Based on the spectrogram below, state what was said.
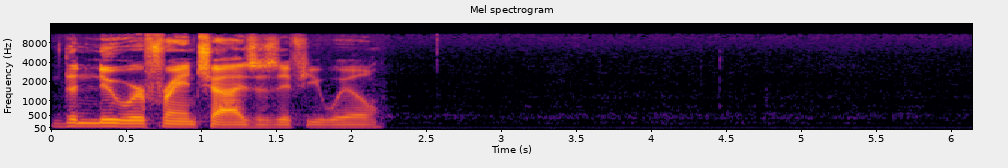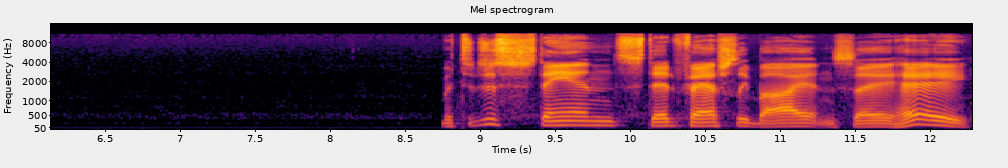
The newer franchises, if you will. But to just stand steadfastly by it and say, hey,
